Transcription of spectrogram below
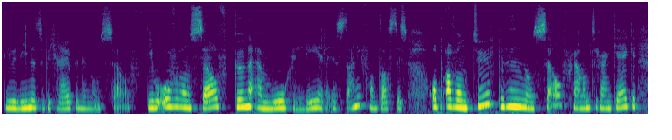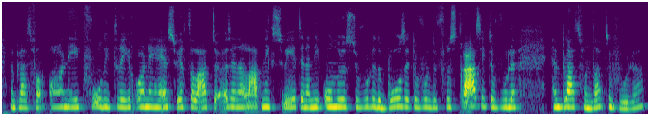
die we dienen te begrijpen in onszelf. Die we over onszelf kunnen en mogen leren. Is dat niet fantastisch? Op avontuur binnen in onszelf gaan om te gaan kijken in plaats van, oh nee, ik voel die trigger, oh nee, hij is weer te laat thuis en hij laat niks weten en die onrust te voelen, de boosheid te voelen, de frustratie te voelen. In plaats van dat te voelen,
